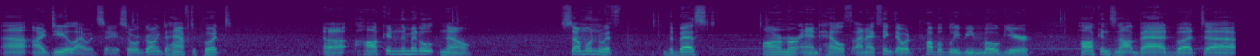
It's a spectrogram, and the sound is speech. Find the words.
uh, ideal, I would say. So we're going to have to put uh, Hakon the middle. No. Someone with the best armor and health, and I think that would probably be Mogir. Hakon's not bad, but uh,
